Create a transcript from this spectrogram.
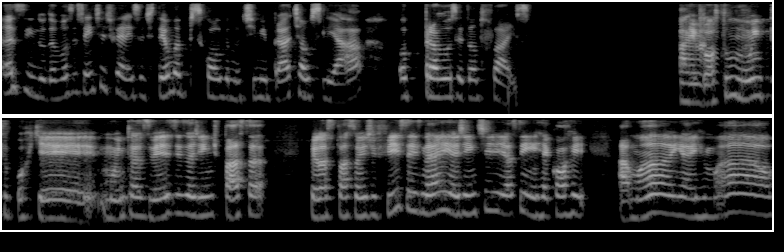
Assim, Duda, você sente a diferença de ter uma psicóloga no time para te auxiliar ou para você tanto faz? Ah, eu gosto muito, porque muitas vezes a gente passa pelas situações difíceis, né? E a gente, assim, recorre à mãe, à irmã, ao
